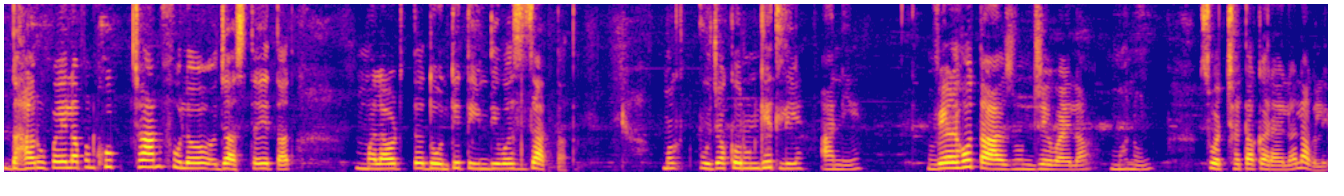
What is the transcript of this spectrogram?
दहा रुपयाला पण खूप छान फुलं जास्त येतात. मला वाटतं दोन ते तीन दिवस जातात. मग पूजा करून घेतली आणि वेळ होता अजून जेवायला म्हणून स्वच्छता करायला लागले.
